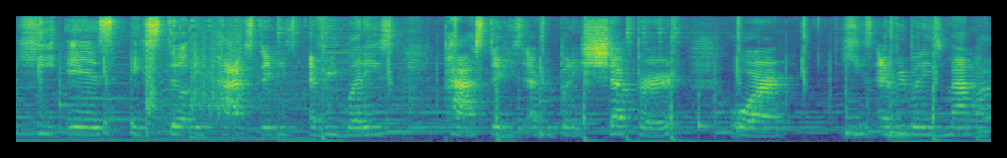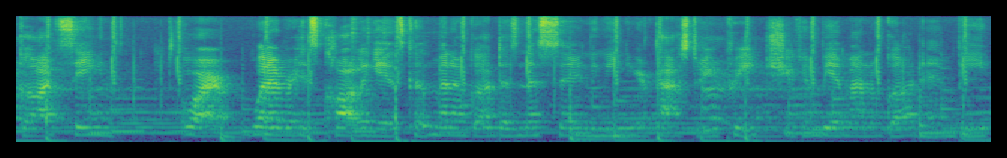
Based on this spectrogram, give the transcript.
he is a still a pastor he's everybody's pastor he's everybody's shepherd or he's everybody's man of god saying or whatever his calling is because man of god doesn't necessarily mean you're a pastor you preach you can be a man of god and be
